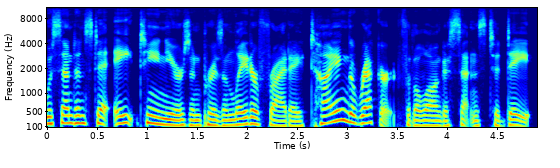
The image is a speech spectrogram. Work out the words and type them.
was sentenced to 18 years in prison later Friday, tying the record for the longest sentence to date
